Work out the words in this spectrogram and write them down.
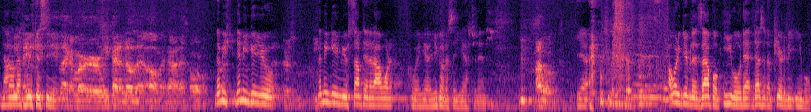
Not I mean, unless we can see it. Like a murder, we kind of know that, oh my God, that's horrible. Let me let me give you There's, let me give you something that I want. Well, yeah, you're gonna say yes to this. I won't. Yeah. I want to give an example of evil that doesn't appear to be evil.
